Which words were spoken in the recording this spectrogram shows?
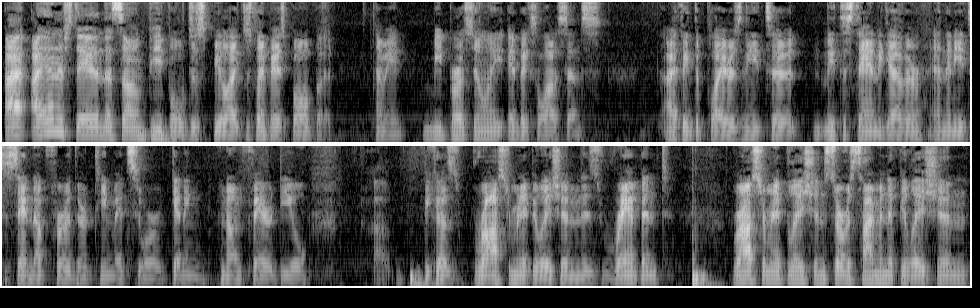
I, I understand that some people just be like, just play baseball, but I mean, me personally, it makes a lot of sense. I think the players need to need to stand together and they need to stand up for their teammates who are getting an unfair deal uh, because roster manipulation is rampant. Roster manipulation, service time manipulation.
